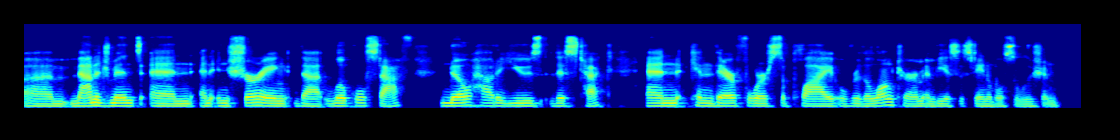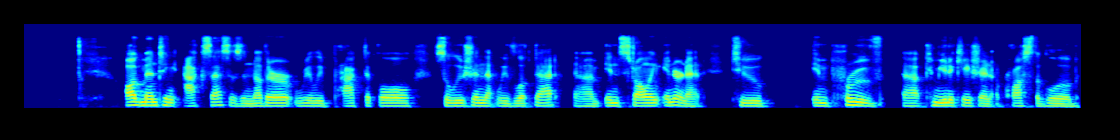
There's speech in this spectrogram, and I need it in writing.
um, management, and and ensuring that local staff know how to use this tech and can therefore supply over the long term and be a sustainable solution. Augmenting access is another really practical solution that we've looked at. Um, installing internet to improve uh, communication across the globe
